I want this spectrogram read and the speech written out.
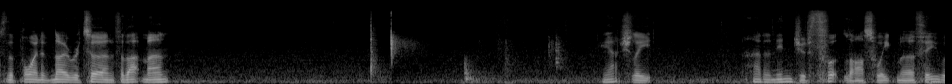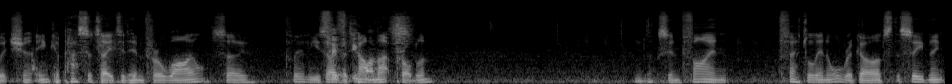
to the point of no return for that man. He actually had an injured foot last week, Murphy, which uh, incapacitated him for a while. So clearly he's 51. overcome that problem. He looks in fine fettle in all regards this evening.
